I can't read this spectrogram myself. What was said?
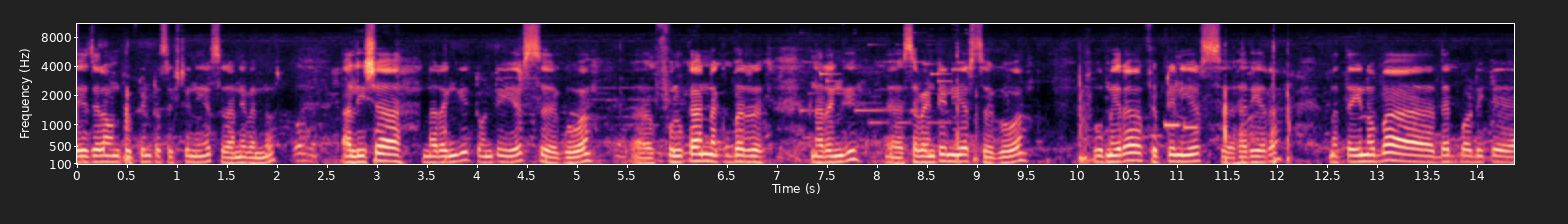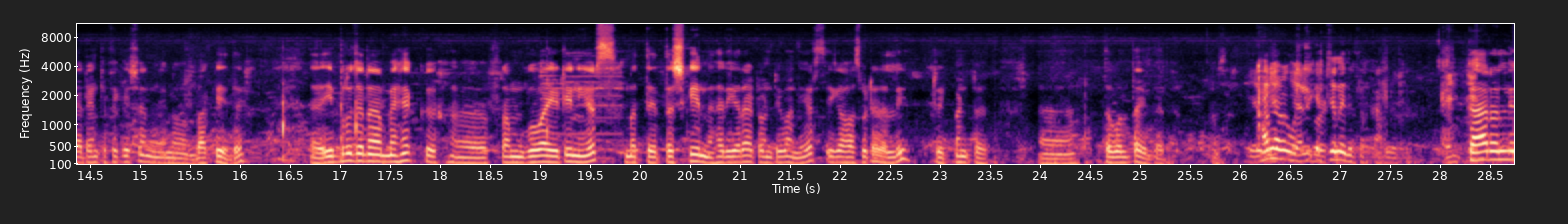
age around fifteen to sixteen years, Ranebennur. Alisha Narangi, twenty years, Goa. Fulkan Akbar Narangi seventeen years, Goa. Umera, fifteen years, Harihar. ಮತ್ತು ಇನ್ನೊಬ್ಬ ಡೆಡ್ ಬಾಡಿಗೆ ಐಡೆಂಟಿಫಿಕೇಷನ್ ಇನ್ನು ಬಾಕಿ ಇದೆ. ಇಬ್ಬರು ಜನ Mehak from Goa eighteen years ಮತ್ತು Tashkeen Harihar twenty one years ಈಗ ಹಾಸ್ಪಿಟಲಲ್ಲಿ ಟ್ರೀಟ್ಮೆಂಟ್ ತಗೊಳ್ತಾ ಇದ್ದಾರೆ. ಕಾರಲ್ಲಿ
